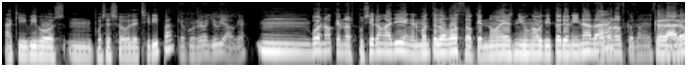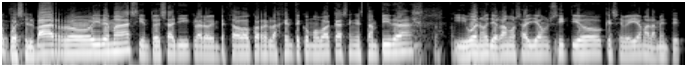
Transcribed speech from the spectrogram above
aquí vivos, mm, pues eso, de chiripa. ¿Qué ocurrió? ¿Lluvia o qué? Mm, bueno, que nos pusieron allí en el Monte do Gozo, que no es ni un auditorio ni nada. Lo conozco también. Claro, bien, pues sí. el barro y demás, y entonces allí, claro, empezaba a correr la gente como vacas en estampida, y bueno, llegamos allí a un sitio que se veía malamente.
